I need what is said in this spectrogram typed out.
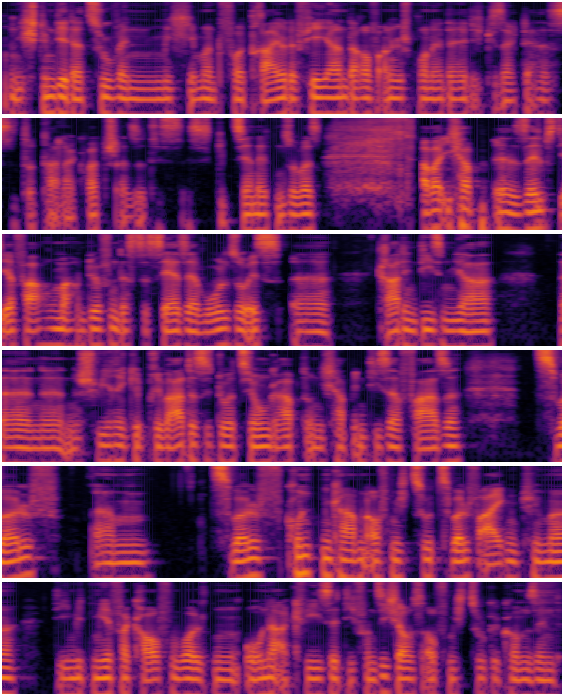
Und ich stimme dir dazu, wenn mich jemand vor drei oder vier Jahren darauf angesprochen hätte, hätte ich gesagt, das ist totaler Quatsch. Also das, das gibt's ja nicht und sowas. Aber ich habe äh, selbst die Erfahrung machen dürfen, dass das sehr, sehr wohl so ist. Äh, Gerade in diesem Jahr äh, eine, eine schwierige private Situation gehabt und ich habe in dieser Phase zwölf ähm, zwölf Kunden kamen auf mich zu, zwölf Eigentümer, die mit mir verkaufen wollten, ohne Akquise, die von sich aus auf mich zugekommen sind.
